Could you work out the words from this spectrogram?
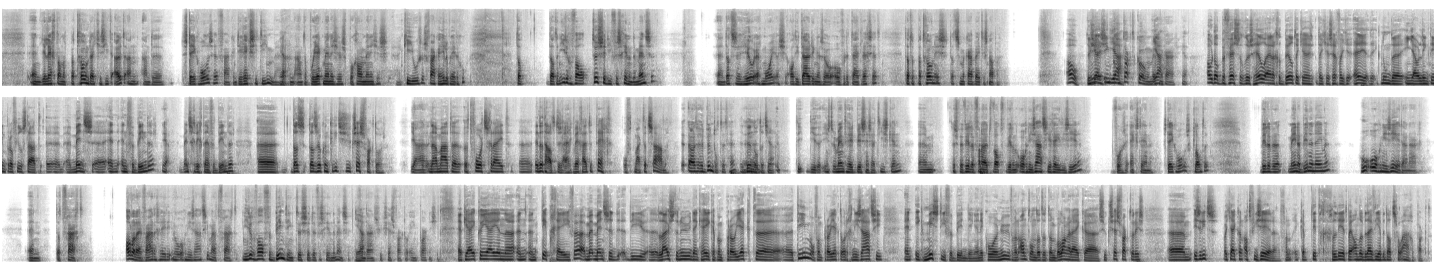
En je legt dan het patroon dat je ziet uit aan, aan de stakeholders. Hè, vaak een directieteam, eh, Ja. een aantal projectmanagers, programmamanagers, key users. Vaak een hele brede groep. Dat, dat in ieder geval tussen die verschillende mensen. En dat is heel erg mooi als je al die duidingen zo over de tijd wegzet. Dat het patroon is dat ze elkaar beter snappen. Oh, dus Meer jij in ja. contact komen met Ja. elkaar. Ja. Oh, dat bevestigt dus heel erg het beeld dat je, dat je zegt. Wat je, hey, ik noemde in jouw LinkedIn-profiel staat eh, eh, mens eh, en, en verbinder. Ja. Mensgericht en verbinder. Dat, is, dat is ook een kritische succesfactor. Ja, Naarmate het voortschrijdt. en dat haalt het dus eigenlijk weg uit de tech. Of het maakt het samen. Nou, het bundelt het. Hè? Het bundelt Eh, het, ja. die, die, het instrument heet Business IT Scan. Ehm, dus we willen vanuit wat wil een organisatie realiseren, voor zijn externe stakeholders, klanten, willen we mee naar binnen nemen. Hoe organiseer je daarnaar? En dat vraagt allerlei vaardigheden in een organisatie, maar het vraagt in ieder geval verbinding tussen de verschillende mensen. Ja. Vandaar succesfactor 1 partnership. Heb jij, kun jij een, eh, een, een tip geven met mensen die- eh, luisteren nu en denken: hey, ik heb een projectteam of een projectorganisatie en ik mis die verbinding. En ik hoor nu van Anton dat het een belangrijke succesfactor is. Ehm, is er iets wat jij kan adviseren? Van, ik heb dit geleerd bij andere bedrijven, die hebben dat zo aangepakt.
